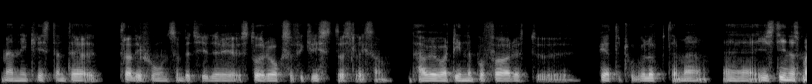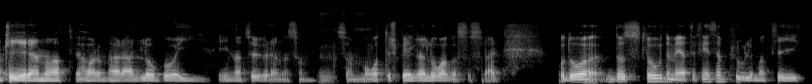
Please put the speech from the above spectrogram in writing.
Men i kristen tradition så betyder det, står det också för Kristus. Liksom. Det har vi varit inne på förut. Peter tog väl upp det med eh, Justinus martyren och att vi har de här logoi i naturen som, mm. som återspeglar logos och sådär. Och då, då slog det mig att det finns en problematik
